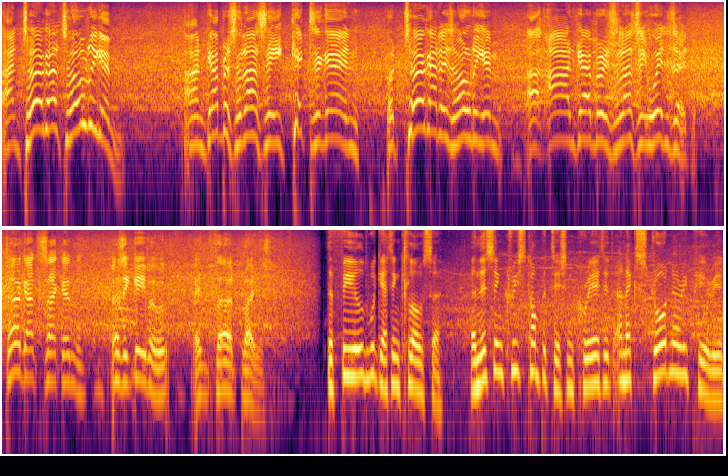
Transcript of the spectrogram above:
And Tergat's holding him. And Gebrselassie kicks again, but Tergat is holding him, uh, and Gebrselassie wins it. Tergat second, Mezi in third place. The field were getting closer, and this increased competition created an extraordinary period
